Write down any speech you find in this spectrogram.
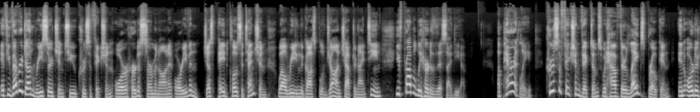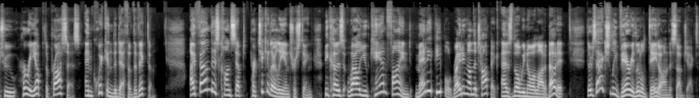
If you've ever done research into crucifixion, or heard a sermon on it, or even just paid close attention while reading the Gospel of John, chapter 19, you've probably heard of this idea. Apparently, crucifixion victims would have their legs broken in order to hurry up the process and quicken the death of the victim. I found this concept particularly interesting because while you can find many people writing on the topic as though we know a lot about it, there's actually very little data on the subject.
